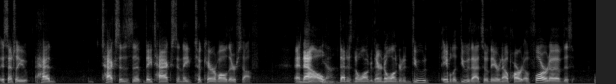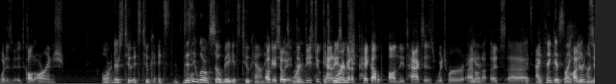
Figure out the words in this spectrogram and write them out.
essentially had taxes that they taxed and they took care of all their stuff, and now Yeah. that is no longer they're no longer to do able to do that. So they are now part of Florida of this. What is it? It's called Orange. Or there's two. It's two. It's Disney World's so big. It's two counties. Okay, so It's Orange- these two counties are going to pick up on the taxes, which were I don't Yeah. know. It's uh, It's, I think it's like 160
